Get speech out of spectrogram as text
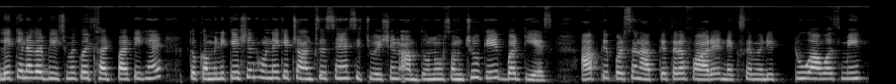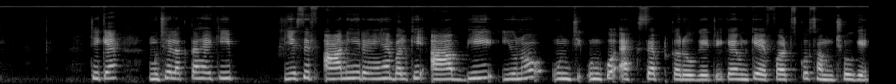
लेकिन अगर बीच में कोई थर्ड पार्टी है तो कम्युनिकेशन होने के चांसेस हैं सिचुएशन आप दोनों समझोगे बट येस आपके पर्सन आपके तरफ़ आ रहे हैं नेक्स्ट सेवेंटी टू आवर्स में। ठीक है? मुझे लगता है कि ये सिर्फ़ आ नहीं रहे हैं बल्कि आप भी यू you नो know, उन उनको एक्सेप्ट करोगे ठीक है? उनके एफर्ट्स को समझोगे।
